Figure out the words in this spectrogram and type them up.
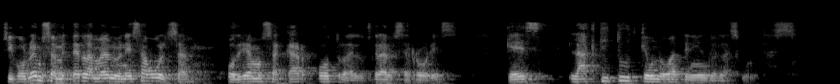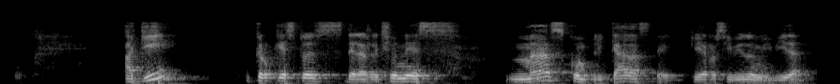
si volvemos a meter la mano en esa bolsa, podríamos sacar otro de los graves errores, que es la actitud que uno va teniendo en las juntas. Aquí creo que esto es de las lecciones más complicadas que he recibido en mi vida,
